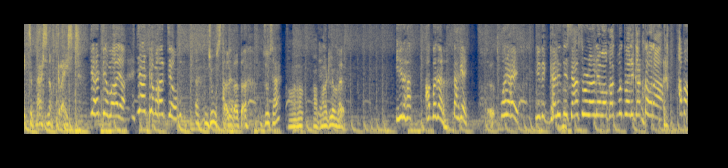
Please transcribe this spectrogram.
it's passion of Christ ఏంటి మాయ ఏంటి మహత్యం చూస్తా తాత చూసా ఆ పాటలో ఈరా అబ్బదాన్ తాగే. ఒరేయ్ ఇది గణిత శాస్త్రంలోనే ఒక అద్భుతమైన కట్టవరా అబ్బా!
